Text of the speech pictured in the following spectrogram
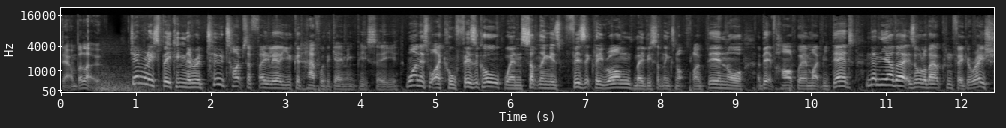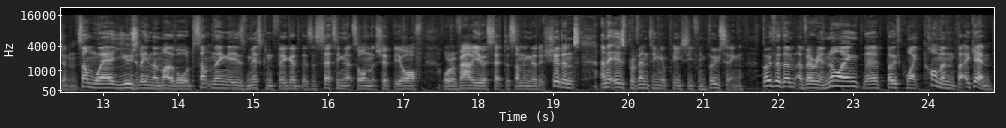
down below. Generally speaking, there are two types of failure you could have with a gaming PC. One is what I call physical, when something is physically wrong, maybe something's not plugged in or a bit of hardware might be dead. And then the other is all about configuration. Somewhere, usually in the motherboard, something is misconfigured, there's a setting that's on that should be off, or a value is set to something that it shouldn't, and it is preventing your PC from booting. Both of them are very annoying, they're both quite common, but again,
